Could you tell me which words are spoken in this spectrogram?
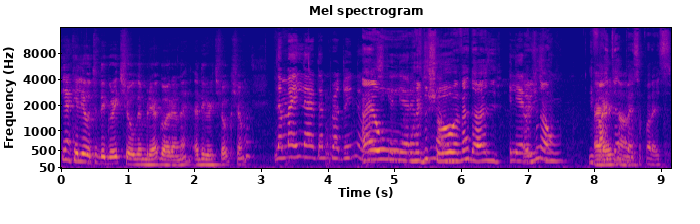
Tem aquele outro The Great Show, lembrei agora, né? É The Great Show que chama? Não, mas ele não era da Broadway, não. é Acho o, que ele era o Rei do original. Show, é verdade. Ele era É original. original. E Era vai ter a peça, parece.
